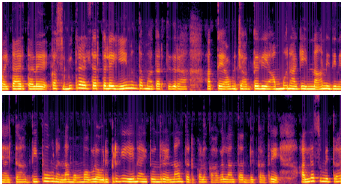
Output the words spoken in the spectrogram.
ಬೈತಾ ಇರ್ತಾಳೆ. ಅಕ್ಕ ಸುಮಿತ್ರಾ ಹೇಳ್ತಾ ಇರ್ತಾಳೆ ಏನಂತ ಮಾತಾಡ್ತಿದ್ದೀರಾ? ಅತ್ತೆ, ಅವಳ ಜಾಗದಲ್ಲಿ ಅಮ್ಮನಾಗಿ ನಾನಿದ್ದೀನಿ ಆಯಿತಾ? ದೀಪು ನನ್ನ ಮೊಮ್ಮಗಳು ಅವರಿಬ್ಬರಿಗೆ ಏನಾಯಿತು ಅಂದರೆ ನಾನು ತಡ್ಕೊಳ್ಳೋಕ್ಕಾಗಲ್ಲ ಅಂತ ಅನ್ಬೇಕಾದ್ರೆ, ಅಲ್ಲ ಸುಮಿತ್ರಾ,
